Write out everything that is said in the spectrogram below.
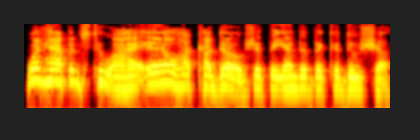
What happens to Ha'el HaKadosh at the end of the Kedusha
